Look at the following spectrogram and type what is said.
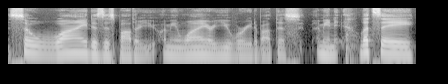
so, why does this bother you? I mean, why are you worried about this? I mean, let's say,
